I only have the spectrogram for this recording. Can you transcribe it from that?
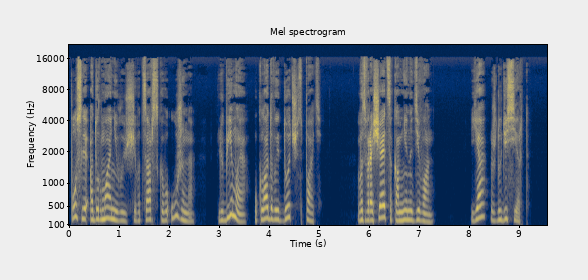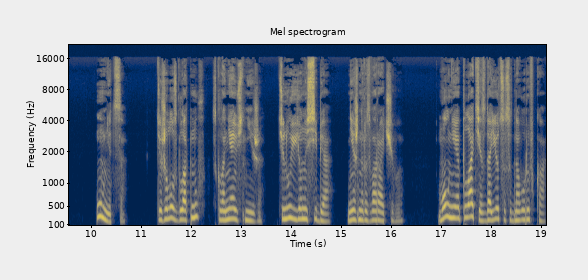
После одурманивающего царского ужина любимая укладывает дочь спать. Возвращается ко мне на диван. Я жду десерт. Умница. Тяжело сглотнув, склоняюсь ниже, тяну ее на себя, нежно разворачиваю. Молния платья сдается с одного рывка.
